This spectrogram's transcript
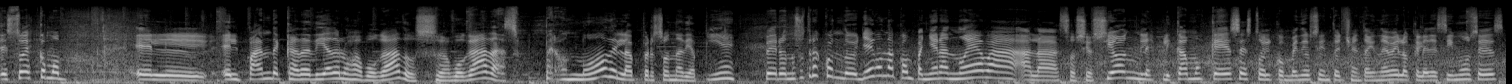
eso es como el, el pan de cada día de los abogados, abogadas, pero no de la persona de a pie. Pero nosotros cuando llega una compañera nueva a la asociación, le explicamos qué es esto del convenio 189, lo que le decimos es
